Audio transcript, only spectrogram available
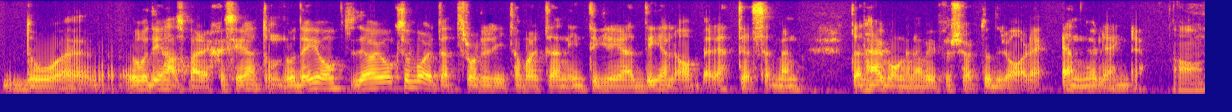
då, och det är han som har regisserat dem. Och det, är också, det har ju också varit att trolleriet har varit en integrerad del av berättelsen men den här gången har vi försökt att dra det ännu längre. Ja.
